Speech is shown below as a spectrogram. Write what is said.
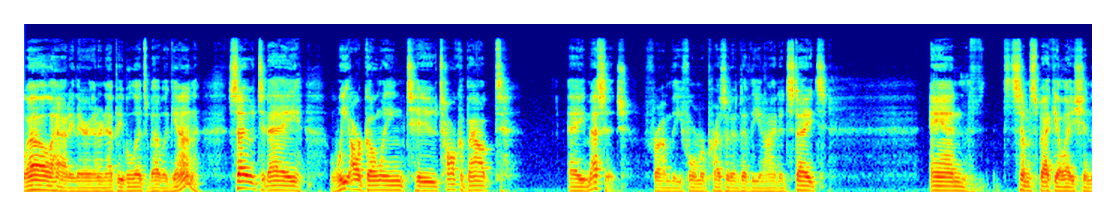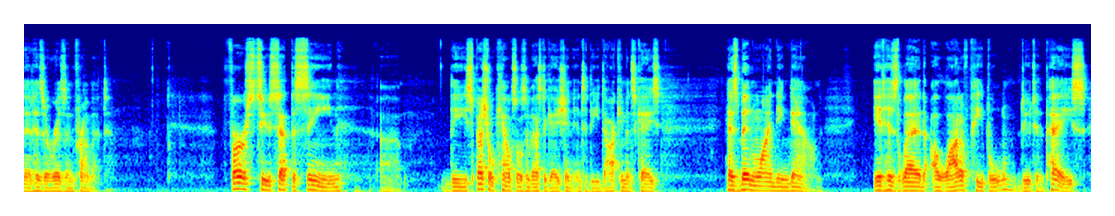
Well, howdy there, Internet people. It's Beau again. So, today we are going to talk about a message from the former President of the United States and some speculation that has arisen from it. First, to set the scene, uh, the special counsel's investigation into the documents case has been winding down. It has led a lot of people, due to the pace,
